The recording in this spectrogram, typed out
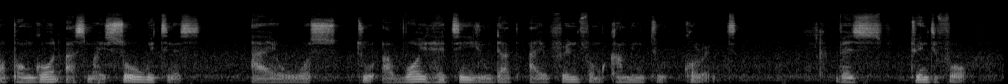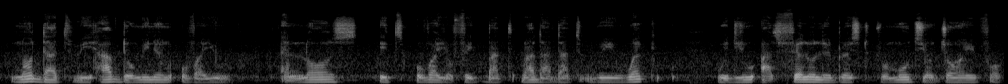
upon God as my sole witness. I was to avoid hurting you that I refrained from coming to Corinth. Verse 24 Not that we have dominion over you and laws it over your faith, but rather that we work with you as fellow laborers to promote your joy for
